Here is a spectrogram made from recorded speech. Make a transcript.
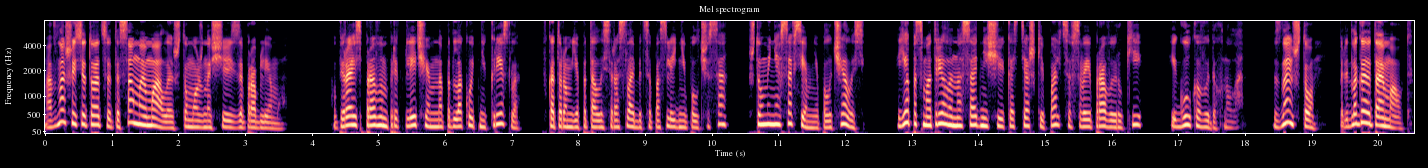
а в нашей ситуации это самое малое, что можно счесть за проблему. Упираясь правым предплечьем на подлокотник кресла, в котором я пыталась расслабиться последние полчаса, что у меня совсем не получалось, я посмотрела на саднищие костяшки пальцев своей правой руки и гулко выдохнула. «Знаешь что, предлагаю тайм-аут»,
